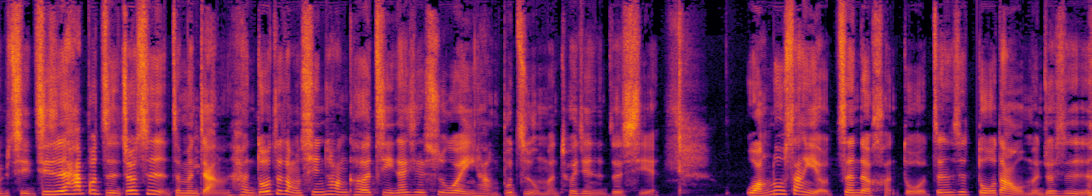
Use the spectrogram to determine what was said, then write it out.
不起，其实它不止就是怎么讲，很多这种新创科技那些数位银行，不止我们推荐的这些，网络上也有真的很多，真的是多到我们就是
